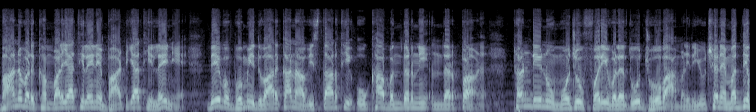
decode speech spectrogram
ભાનવડ ખંભાળિયાથી લઈને ભાટિયાથી લઈને દેવભૂમિ દ્વારકાના વિસ્તારથી ઓખા બંદરની અંદર પણ ઠંડીનું મોજું ફરી વળતું જોવા મળી રહ્યું છે અને મધ્ય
